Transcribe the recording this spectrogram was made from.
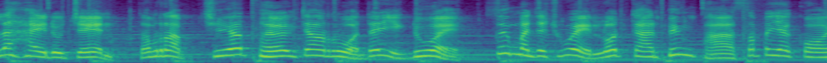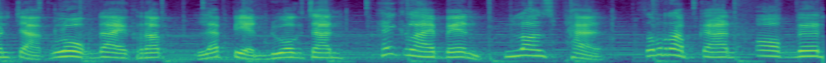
และไฮโดรเจนสำหรับเชื้อเพลิงจรวดได้อีกด้วย ซึ่งมันจะช่วยลดการพึ่งพาทรัพยากรจากโลกได้ครับ และเปลี่ยนดวงจันทร์ให้กลายเป็นลอนสแพดสำหรับการออกเดิน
